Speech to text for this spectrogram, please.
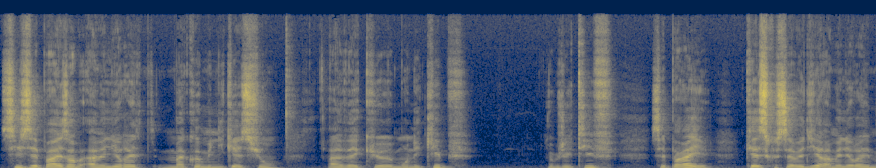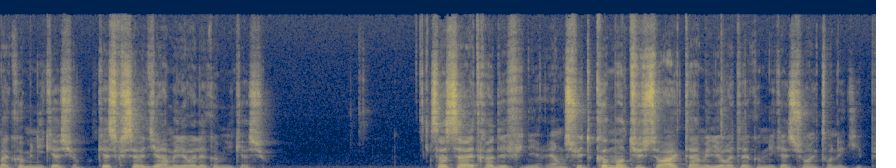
Si c'est par exemple améliorer ma communication avec euh, mon équipe, objectif, c'est pareil. Qu'est-ce que ça veut dire améliorer ma communication? Qu'est-ce que ça veut dire améliorer la communication? Ça, ça va être à définir. Et ensuite, comment tu sauras que tu as amélioré ta communication avec ton équipe?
